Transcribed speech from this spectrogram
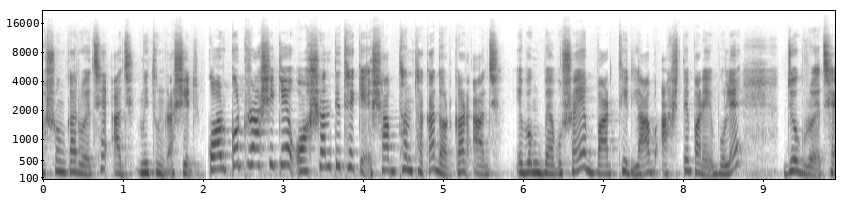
আশঙ্কা রয়েছে আজ মিথুন রাশির। কর্কট রাশিকে অশান্তি থেকে সাবধান থাকা দরকার আজ এবং ব্যবসায়ে বাড়তি লাভ আসতে পারে বলে যোগ রয়েছে।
